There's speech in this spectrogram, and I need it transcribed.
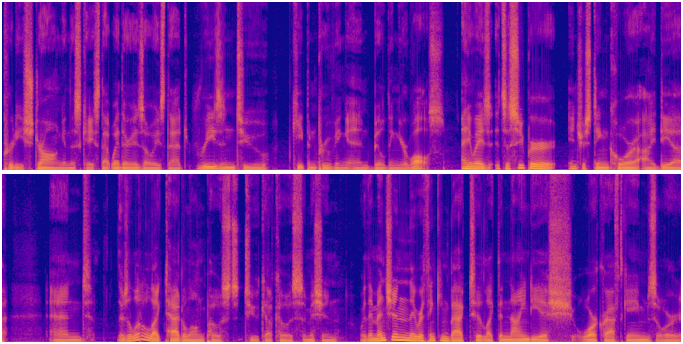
pretty strong in this case. That way, there is always that reason to keep improving and building your walls. Anyways, it's a super interesting core idea, and there's a little like tag along post to Calcoa's submission where they mention they were thinking back to like the 90-ish Warcraft games or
